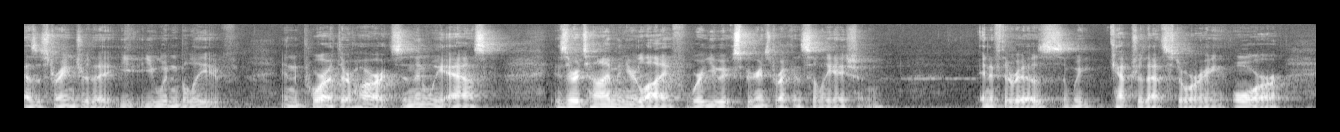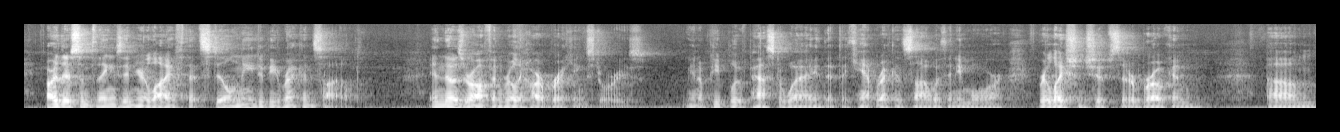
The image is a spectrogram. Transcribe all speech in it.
as a stranger that you, you wouldn't believe and pour out their hearts. And then we ask, is there a time in your life where you experienced reconciliation? And if there is, and we capture that story, or are there some things in your life that still need to be reconciled? And those are often really heartbreaking stories. You know, people who've passed away that they can't reconcile with anymore, relationships that are broken. Um,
